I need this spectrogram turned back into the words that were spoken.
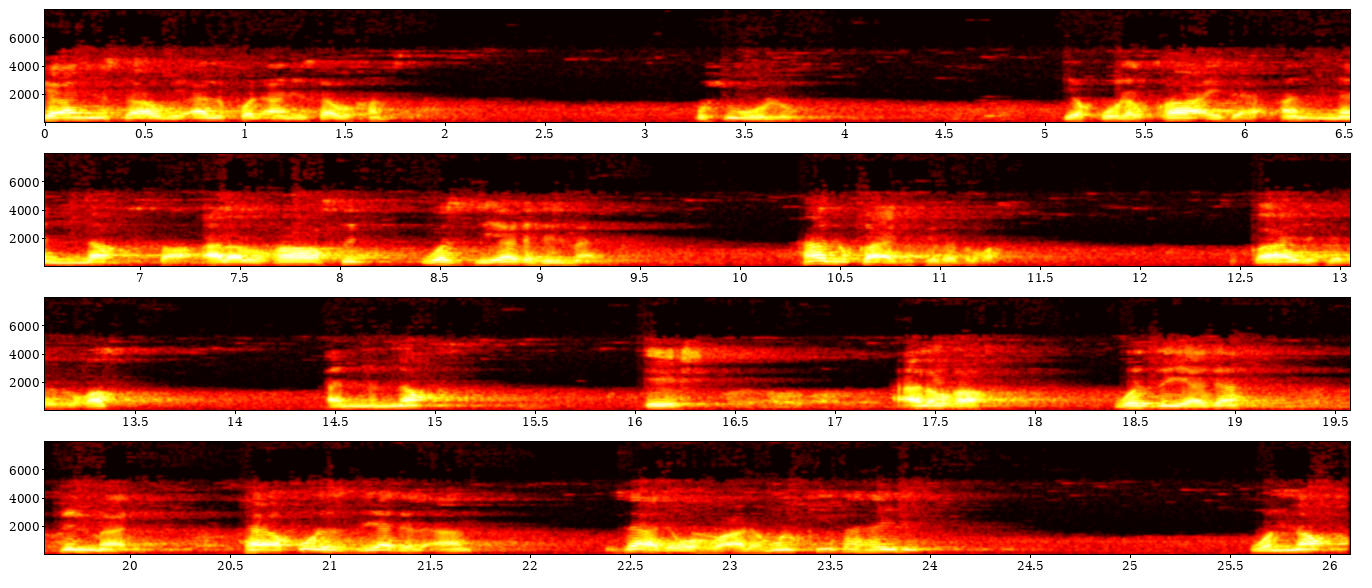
كان يساوي ألف والآن يساوي خمسة. وش يقول؟ له؟ يقول القاعدة أن النقص على الغاصب والزيادة للمالك هذه القاعدة في باب الغصب. القاعدة في باب الغصب أن النقص إيش؟ على الغاصب والزيادة للمالك فيقول الزيادة الآن زاد وهو على ملكي فهي لي. والنقص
